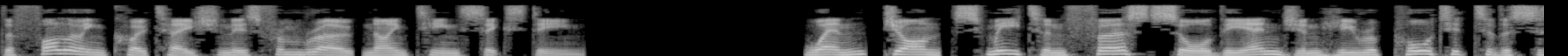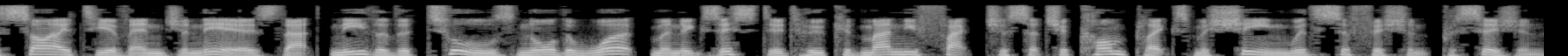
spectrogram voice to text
The following quotation is from Roe 1916. When John Smeaton first saw the engine he reported to the Society of Engineers that neither the tools nor the workmen existed who could manufacture such a complex machine with sufficient precision.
